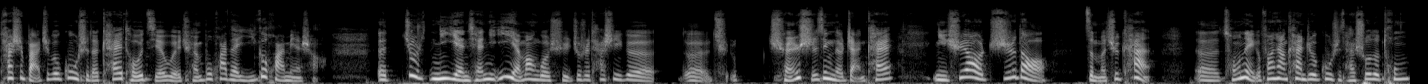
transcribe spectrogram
它是把这个故事的开头、结尾全部画在一个画面上，呃，就是你眼前你一眼望过去，就是它是一个呃全全实性的展开，你需要知道。怎么去看？呃，从哪个方向看这个故事才说得通？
